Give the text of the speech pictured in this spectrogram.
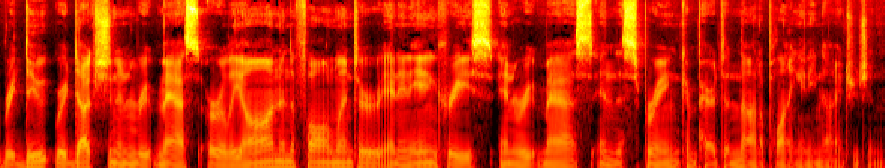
redu- reduction in root mass early on in the fall and winter and an increase in root mass in the spring compared to not applying any nitrogen.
